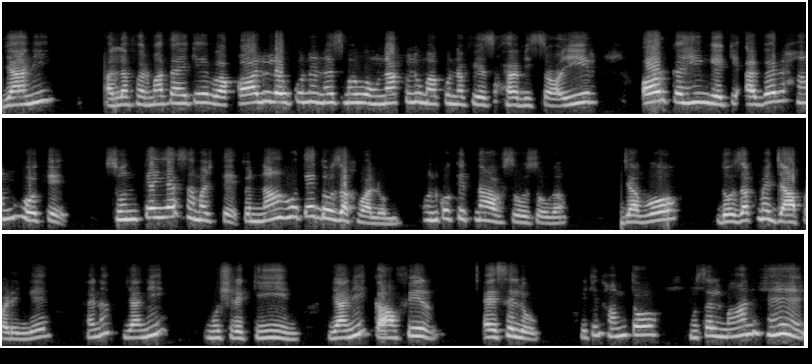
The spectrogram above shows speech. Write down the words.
یعنی اللہ فرماتا ہے کہ وقال اور کہیں گے کہ اگر ہم ہوتے سنتے یا سمجھتے تو نہ ہوتے دو زخ والوں میں، ان کو کتنا افسوس ہوگا؟ جب وہ دو زخ میں جا پڑیں گے، ہے نا؟ یعنی مشرقین یعنی کافر، ایسے لوگ۔ لیکن ہم تو مسلمان ہیں،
